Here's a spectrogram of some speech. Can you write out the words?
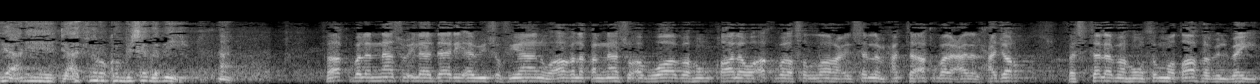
يعني تأثركم بسببه. نعم. فأقبل الناس إلى دار أبي سفيان وأغلق الناس أبوابهم قال وأقبل صلى الله عليه وسلم حتى أقبل على الحجر فاستلمه ثم طاف بالبيت.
